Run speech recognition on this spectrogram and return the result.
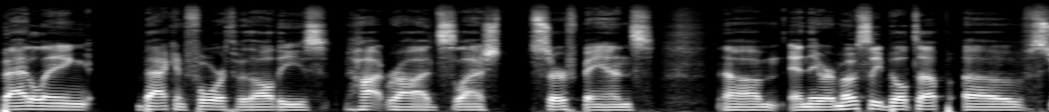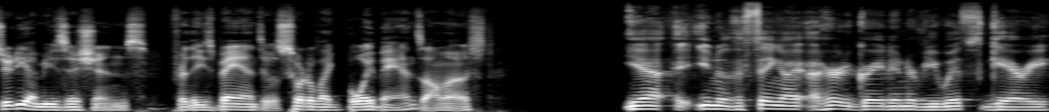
battling back and forth with all these hot rod slash surf bands. Um, and they were mostly built up of studio musicians for these bands. It was sort of like boy bands almost. Yeah, you know the thing. I, I heard a great interview with Gary,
